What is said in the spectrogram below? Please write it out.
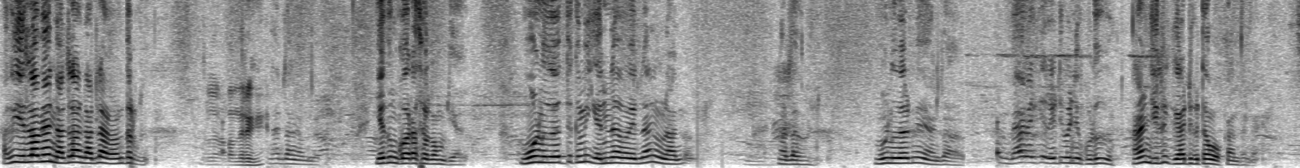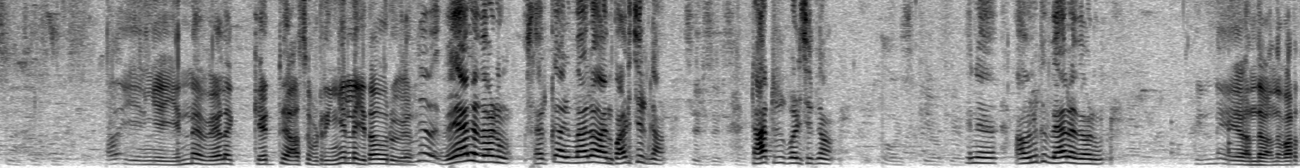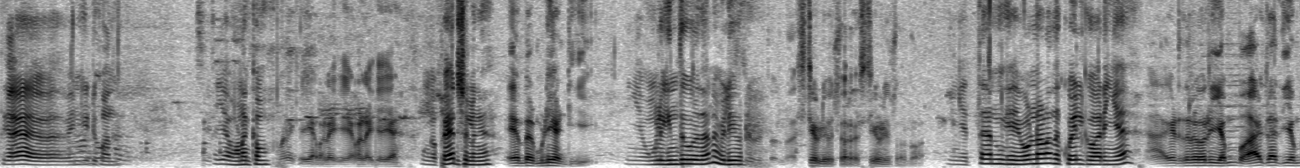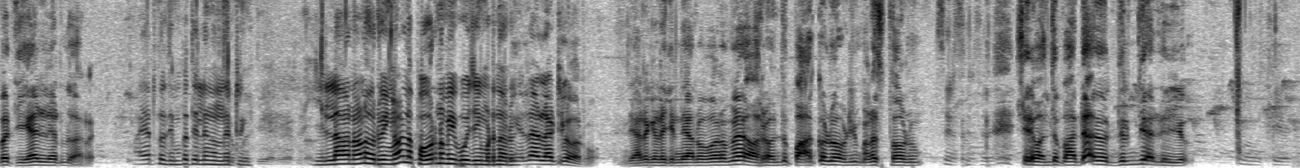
அது எல்லாமே நல்லா நல்லா நடந்திருக்கு. நல்லா நடந்திருக்கு. நல்லா நடந்திருக்கு. எதுவும் குறை சொல்ல முடியாது. மூணு பேர்த்துக்குமே என்ன வேணாலும் நல்லா உண்டு மூணு பேருமே நல்லா வேலைக்கு ரெடி பண்ணி கொடு. நான் சொல்லி கேட்டுக்கிட்டு உட்காந்துருக்கேன் அதாவது நீங்கள் என்ன வேலை கேட்டு ஆசைப்படுறீங்க? இல்லை ஏதாவது ஒரு வேலை என்ன வேலை வேணும்? சர்க்கார் வேலை அவன் படிச்சிருக்கான். டாக்டருக்கு படிச்சிருக்கான். என்ன அவனுக்கு வேலை வேணும். என்ன அந்த அந்த வாரத்துக்காக வேண்டிட்டு வந்து ஐயா வணக்கம். வணக்கய்யா வணக்கய்யா வணக்கய்யா உங்கள் பேர் சொல்லுங்கள் என் பேர் முனியாண்டி. நீங்கள் உங்களுக்கு இந்த ஊர் தானே வெளியூர்? ஸ்ரீவில்லிபுத்தூர் ஸ்ரீவில்லிபுத்தூர் நீங்கள் எத்தனை எவ்வளோ நாள் அந்த கோயிலுக்கு வரீங்க? நான் கிட்டத்தட்ட ஒரு எண்ப ஆயிரத்தி தொள்ளாயிரத்தி எண்பத்தி ஏழுலேருந்து வரேன். ஆயிரத்தி தொள்ளாயிரத்தி எண்பத்தேழுலேருந்து வந்துட்டுருக்கீங்க எல்லா நாளும் வருவீங்களா? இல்லை பௌர்ணமி பூஜைக்கு மட்டும்தான் வருவீங்க? எல்லா நாட்டிலும் வருவோம். நேரம் கிடைக்கிற நேரம் போகிறோமே அவரை வந்து பார்க்கணும் அப்படின்னு மனசு தோணும். சரி வந்து பார்த்தா அது ஒரு திருப்தியாக தெரியும்.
